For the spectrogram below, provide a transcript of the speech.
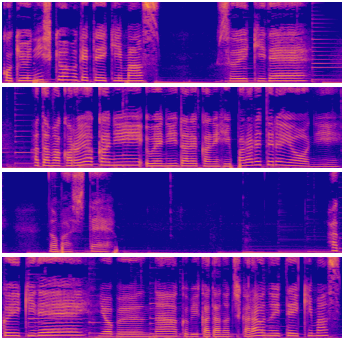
呼吸に意識を向けていきます。吸い気で、頭軽やかに上に誰かに引っ張られてるように伸ばして、吐く息で余分な首肩の力を抜いていきます。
